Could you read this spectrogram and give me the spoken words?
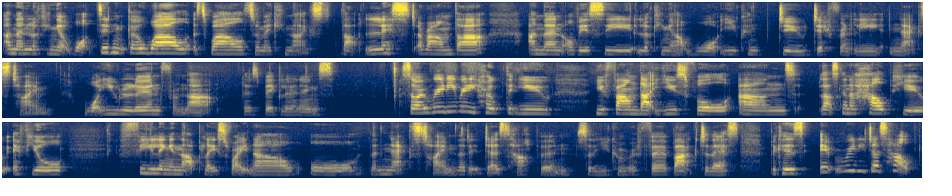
and then looking at what didn't go well as well so making that that list around that and then obviously looking at what you can do differently next time, what you learn from that, those big learnings. So I really, really hope that you you found that useful and that's going to help you if you're feeling in that place right now or the next time that it does happen so that you can refer back to this because it really does help.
